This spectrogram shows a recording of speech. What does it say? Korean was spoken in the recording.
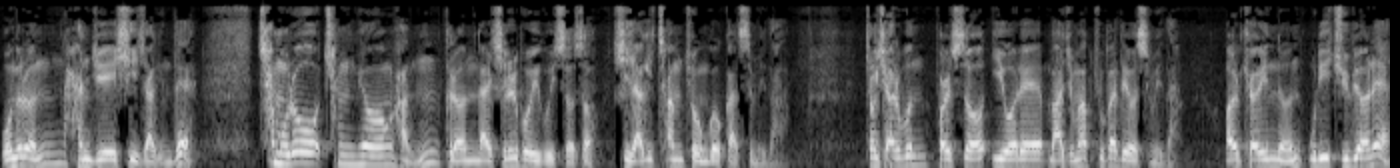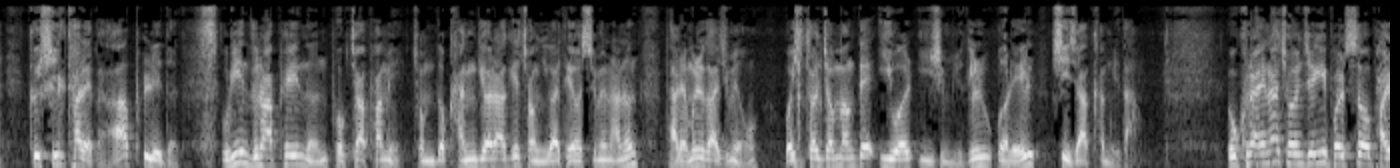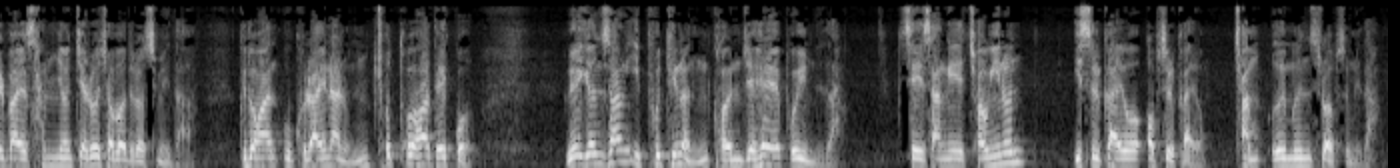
오늘은 한 주의 시작인데 참으로 청명한 그런 날씨를 보이고 있어서 시작이 참 좋은 것 같습니다. 정치 여러분 벌써 2월의 마지막 주가 되었습니다. 얽혀있는 우리 주변의 그 실타래가 풀리듯 우리 눈앞에 있는 복잡함이 좀 더 간결하게 정리가 되었으면 하는 바람을 가지며 워싱턴 전망대 2월 26일 월요일 시작합니다. 우크라이나 전쟁이 벌써 발발 3년째로 접어들었습니다. 그동안 우크라이나는 초토화됐고 외견상 이 푸틴은 건재해 보입니다. 세상의 정의는 있을까요? 없을까요? 참 의문스럽습니다.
